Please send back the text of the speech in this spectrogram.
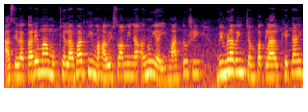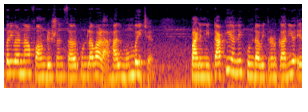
આ સેવા કાર્યમાં મુખ્ય લાભાર્થી મહાવીર સ્વામીના અનુયાયી માતુશ્રી વિમળાબેન ચંપકલાલ ખેતાણી પરિવારના ફાઉન્ડેશન સાવરકુંડલાવાળા હાલ મુંબઈ છે. પાણીની ટાંકી અને કુંડા વિતરણ કાર્ય એ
